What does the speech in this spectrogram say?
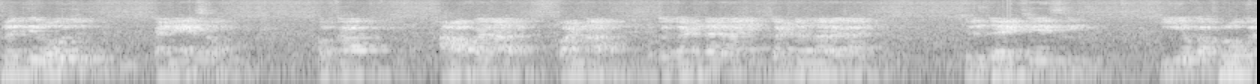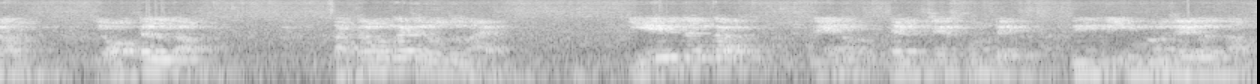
ప్రతిరోజు కనీసం ఒక half an hour one hour ఒక గంట కానీ గంటన్నర కానీ మీరు దయచేసి ఈ యొక్క ప్రోగ్రామ్ లోకల్గా సక్రమంగా జరుగుతున్నాయా? ఏ విధంగా నేను హెల్ప్ చేసుకుంటే దీన్ని ఇంప్రూవ్ చేయగలుగుతాను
